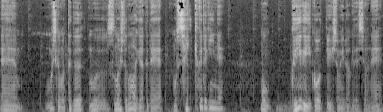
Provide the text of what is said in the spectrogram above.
えー、もしくは全くもうその人のは逆でもう積極的にねもうグイグイ行こうっていう人もいるわけですよね。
